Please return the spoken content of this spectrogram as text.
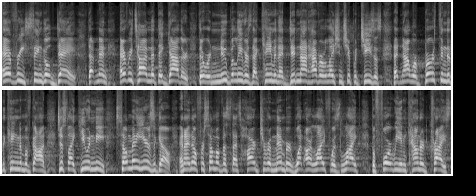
every single day. That meant every time that they gathered, there were new believers that came in that did not have a relationship with Jesus, that now were birthed into the kingdom of God, just like you and me so many years ago. And I know for some of us that's hard to remember what our life was like before we encountered Christ.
